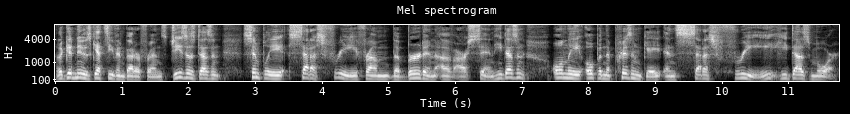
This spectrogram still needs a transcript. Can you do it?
The good news gets even better, friends. Jesus doesn't simply set us free from the burden of our sin. He doesn't only open the prison gate and set us free, He does more.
